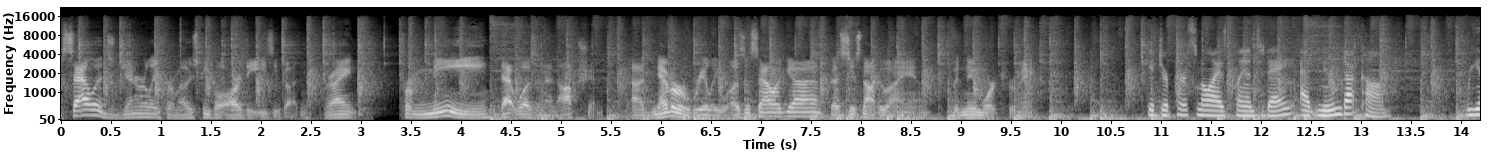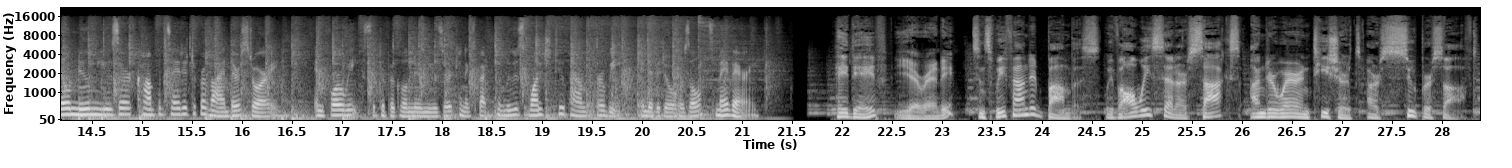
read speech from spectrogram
Salads, generally, for most people, are the easy button, right? For me, that wasn't an option. I never really was a salad guy. That's just not who I am. But Noom worked for me. Get your personalized plan today at Noom.com. Real Noom user compensated to provide their story. In four weeks, the typical Noom user can expect to lose one to two pounds per week. Individual results may vary. Hey, Dave. Yeah, Randy. Since we founded Bombus, we've always said our socks, underwear, and t shirts are super soft.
